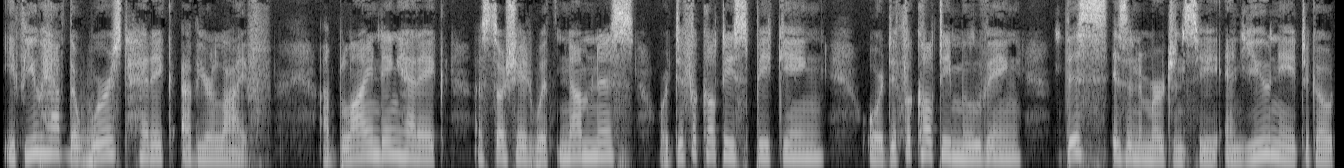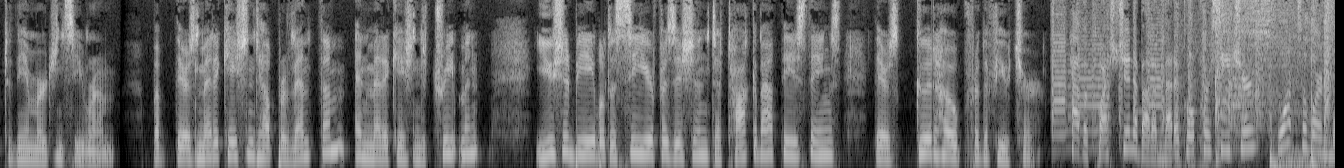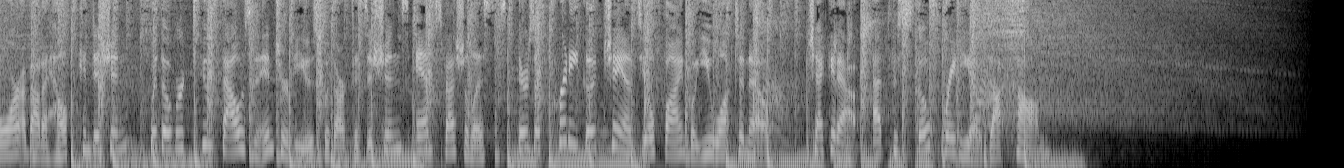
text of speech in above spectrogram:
If you have the worst headache of your life, a blinding headache associated with numbness or difficulty speaking or difficulty moving, this is an emergency and you need to go to the emergency room but there's medication to help prevent them and medication to treatment. You should be able to see your physician to talk about these things. There's good hope for the future. Have a question about a medical procedure? Want to learn more about a health condition? With over 2,000 interviews with our physicians and specialists, there's a pretty good chance you'll find what you want to know. Check it out at thescoperadio.com.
